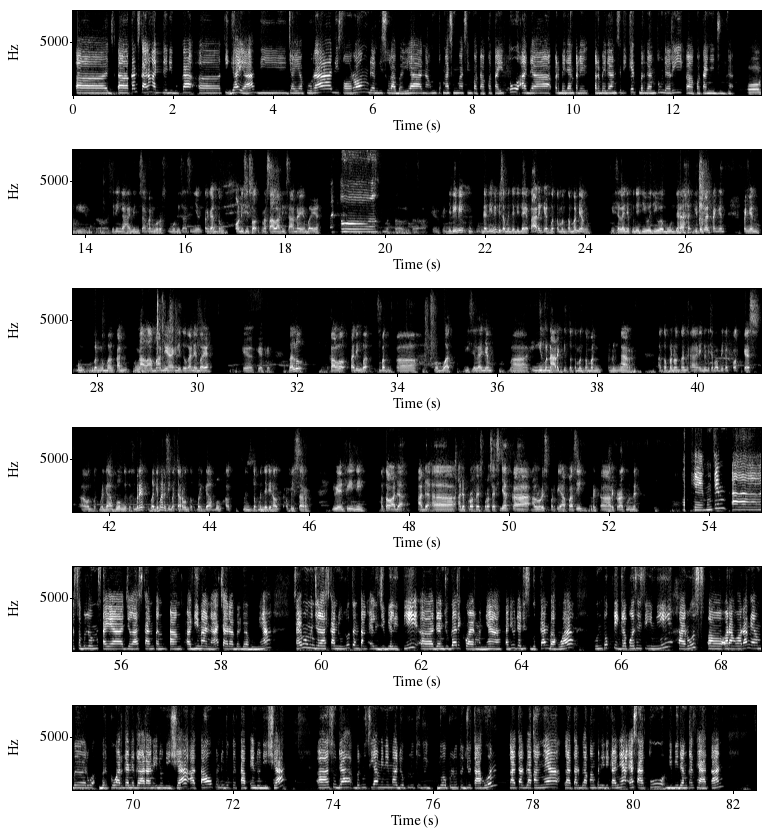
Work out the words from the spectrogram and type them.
uh, uh, kan sekarang ada dibuka uh, tiga ya di Jayapura, di Sorong dan di Surabaya. Nah untuk masing-masing kota-kota itu ada perbedaan-perbedaan sedikit bergantung dari uh, kotanya juga. Oh gitu. Jadi nggak hanya misalkan ngurus imunisasinya, tergantung kondisi masalah di sana ya, Mbak ya. Betul. Betul, betul. Oke, oke. Jadi ini dan ini bisa menjadi daya tarik ya buat teman-teman yang istilahnya punya jiwa-jiwa muda gitu kan, pengen pengen mengembangkan pengalamannya gitu kan ya, Mbak ya. Oke, oke, oke. Lalu kalau tadi Mbak sempat uh, membuat istilahnya uh, ingin menarik gitu teman-teman pendengar atau penonton uh, Indonesia Public Podcast uh, untuk bergabung gitu. Sebenarnya bagaimana sih Mbak cara untuk bergabung untuk menjadi health officer UNV ini? Atau ada ada uh, ada proses-prosesnya ke alurnya seperti apa sih uh, rekrutmennya? Oke, mungkin uh, sebelum saya jelaskan tentang uh, gimana cara bergabungnya, saya mau menjelaskan dulu tentang eligibility uh, dan juga requirement-nya. Tadi udah disebutkan bahwa untuk tiga posisi ini harus uh, orang-orang yang ber, berkeluarga negara Indonesia atau penduduk tetap Indonesia uh, sudah berusia minimal 27, 27 tahun, latar belakangnya latar belakang pendidikannya S1 di bidang kesehatan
